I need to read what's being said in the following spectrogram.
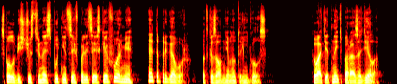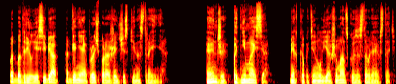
с полубесчувственной спутницей в полицейской форме – это приговор, подсказал мне внутренний голос. «Хватит ныть, пора за дело», – подбодрил я себя, отгоняя прочь пораженческие настроения. «Энджи, поднимайся!» – мягко потянул я Шиманскую, заставляя встать.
